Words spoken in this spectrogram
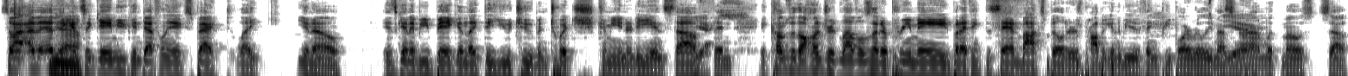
So I, I think Yeah. it's a game you can definitely expect, like you know, is going to be big in like the YouTube and Twitch community and stuff. Yes. And it comes with hundred levels that are pre-made, but I think the sandbox builder is probably going to be the thing people are really messing Yeah. around with most. So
